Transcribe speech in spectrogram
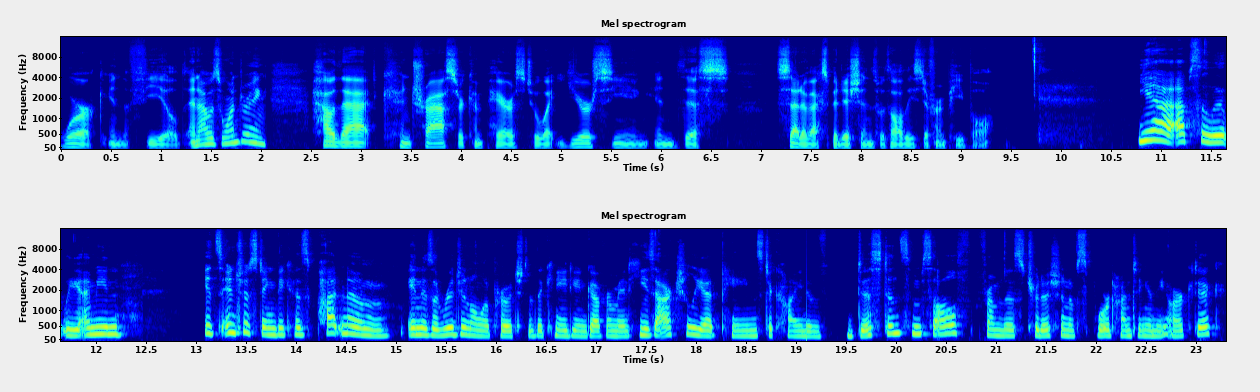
work in the field. And I was wondering how that contrasts or compares to what you're seeing in this set of expeditions with all these different people. Yeah, absolutely. I mean, it's interesting because Putnam, in his original approach to the Canadian government, he's actually at pains to kind of distance himself from this tradition of sport hunting in the Arctic.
